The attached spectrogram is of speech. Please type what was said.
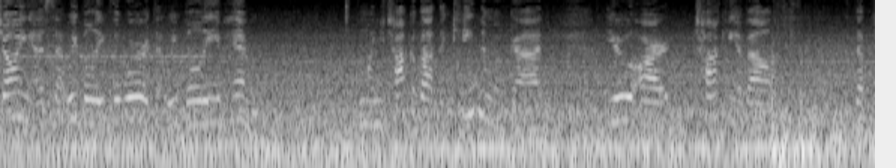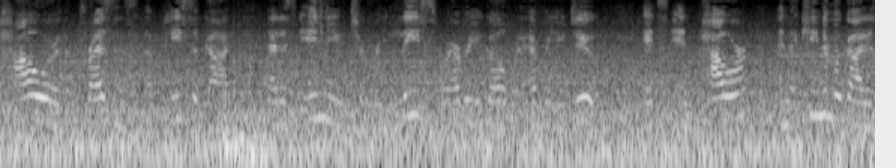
showing us that we believe the word, that we believe him. And when you talk about the kingdom of God, you are talking about the power, the presence, the peace of God that is in you to release wherever you go, whatever you do. It's in power, and the kingdom of God is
